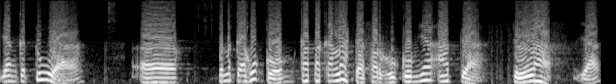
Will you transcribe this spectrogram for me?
yang kedua, uh, penegak hukum, katakanlah dasar hukumnya ada, jelas, ya.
